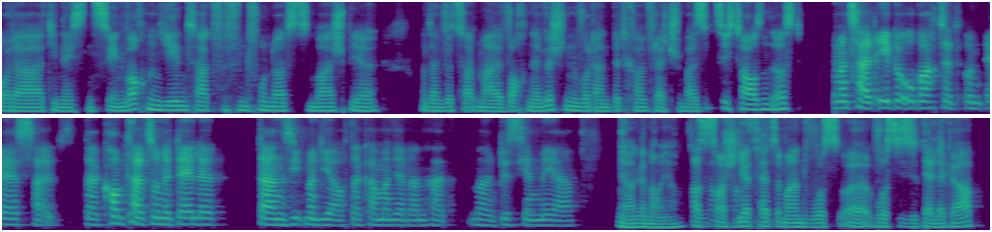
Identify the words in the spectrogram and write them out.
oder die nächsten zehn Wochen jeden Tag für 500 zum Beispiel. Und dann wird es halt mal Wochen erwischen, wo dann Bitcoin vielleicht schon bei 70.000 ist. Wenn man es halt eh beobachtet und ist halt, da kommt halt so eine Delle, dann sieht man die auch, da kann man ja dann halt mal ein bisschen mehr. Ja, genau, ja. Also zum Beispiel jetzt hätte man, wo es, äh, wo es diese Delle gab,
